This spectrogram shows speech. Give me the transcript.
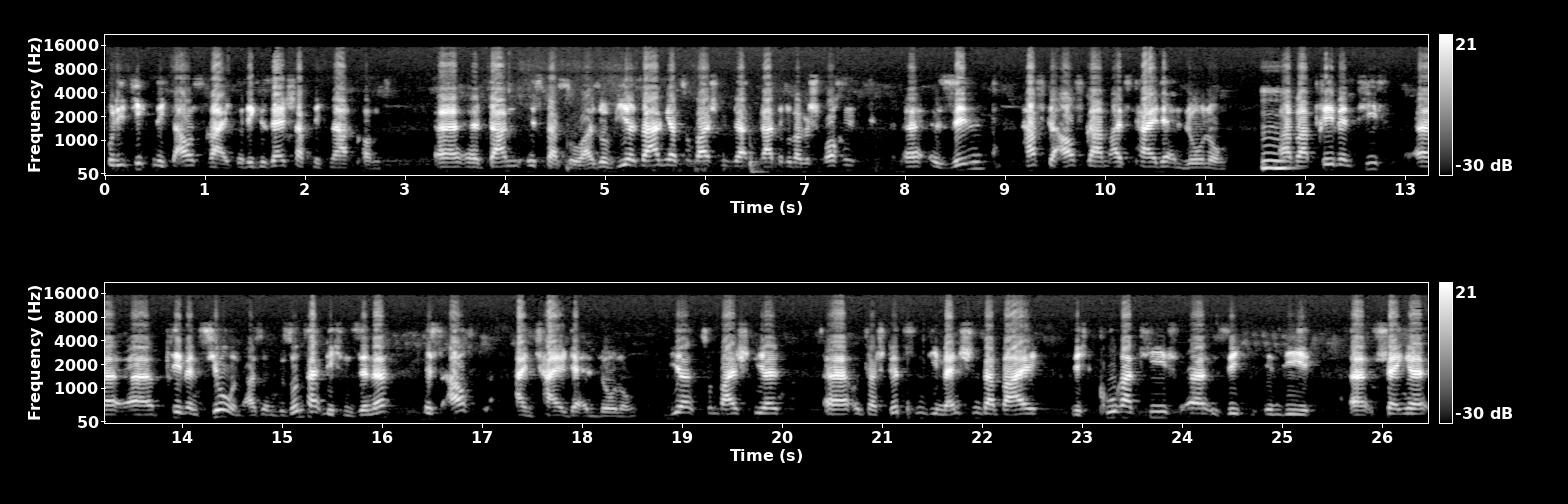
Politik nicht ausreicht oder die Gesellschaft nicht nachkommt, äh, äh, dann ist das so. Also wir sagen ja zum Beispiel, wir hatten gerade darüber gesprochen, äh, sinnhafte Aufgaben als Teil der Entlohnung. Mhm. Aber präventiv, äh, äh, Prävention, also im gesundheitlichen Sinne, ist auch ein Teil der Entlohnung. Wir zum Beispiel äh, unterstützen die Menschen dabei, nicht kurativ äh, sich in die äh, Fänge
